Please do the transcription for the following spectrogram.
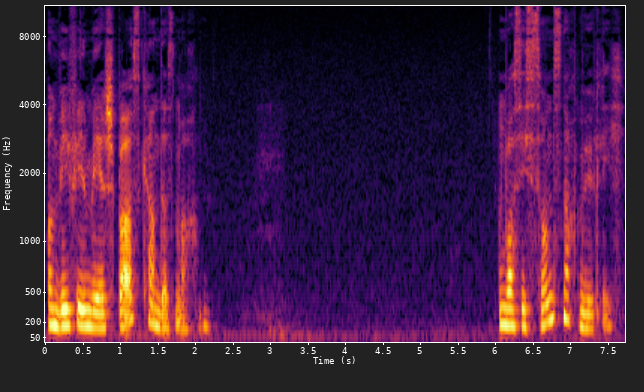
Und wie viel mehr Spaß kann das machen? Und was ist sonst noch möglich?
